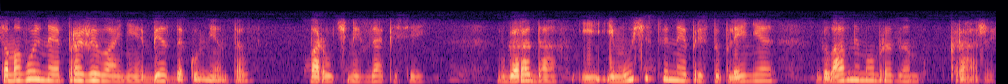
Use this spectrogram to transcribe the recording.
самовольное проживание без документов, поручных записей в городах и имущественные преступления, главным образом кражи.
